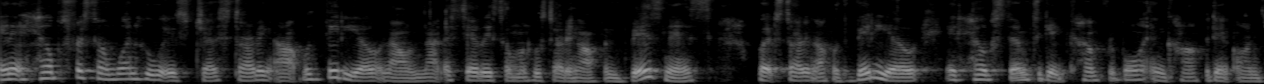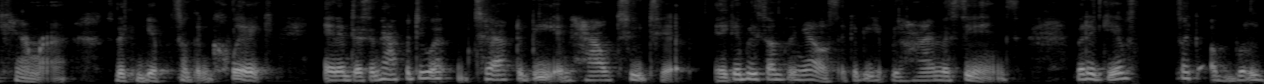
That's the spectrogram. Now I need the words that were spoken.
And it helps for someone who is just starting out with video. Now, not necessarily someone who's starting off in business, but starting off with video, it helps them to get comfortable and confident on camera. So they can get something quick and it doesn't have to do it to have to be in how to tip. It could be something else. It could be behind the scenes, but it gives like a really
